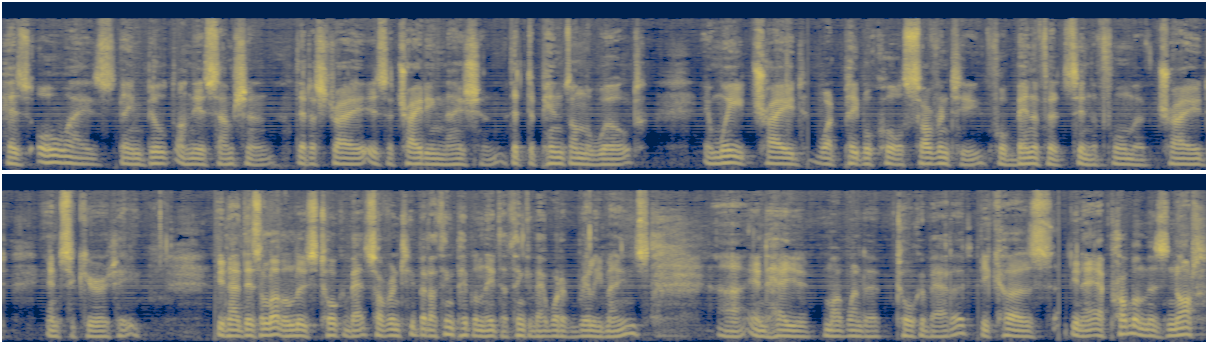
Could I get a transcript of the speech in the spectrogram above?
has always been built on the assumption that Australia is a trading nation that depends on the world. And we trade what people call sovereignty for benefits in the form of trade and security. You know, there's a lot of loose talk about sovereignty, but I think people need to think about what it really means. Uh, and how you might want to talk about it because, you know, our problem is not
